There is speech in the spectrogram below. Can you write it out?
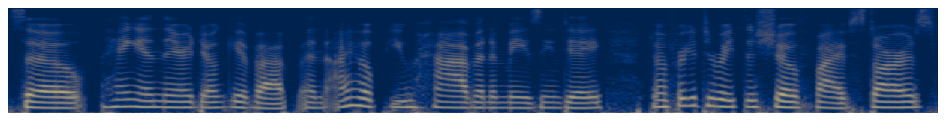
So hang in there, don't give up, and I hope you have an amazing day. Don't forget to rate the show five stars,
